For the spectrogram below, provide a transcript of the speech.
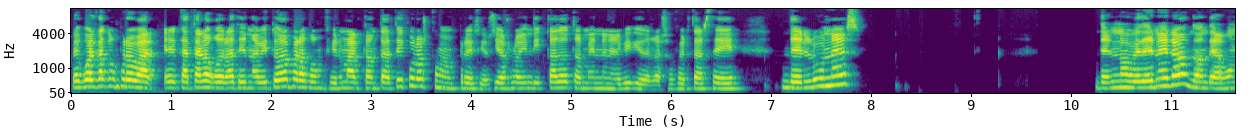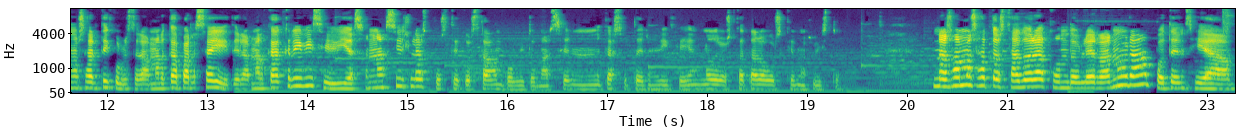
Recuerda comprobar el catálogo de la tienda habitual para confirmar tanto artículos como precios. Ya os lo he indicado también en el vídeo de las ofertas de, del lunes del 9 de enero, donde algunos artículos de la marca Parsai y de la marca Cribi, si vivías en las islas, pues te costaba un poquito más. En el caso Tenerife, en uno de los catálogos que hemos visto. Nos vamos a tostadora con doble ranura, potencia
